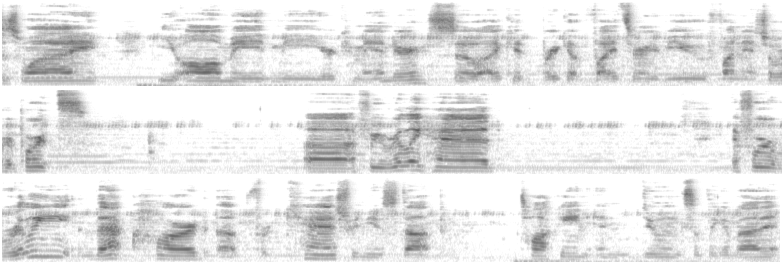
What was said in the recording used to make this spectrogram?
is why you all made me your commander, so I could break up fights and review financial reports. Uh, if we really had, if we're really that hard up for cash, we need to stop talking and doing something about it.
